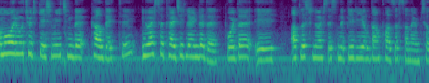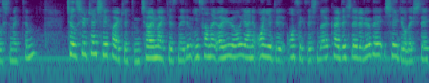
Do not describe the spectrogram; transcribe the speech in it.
Ama o ara o çocuk gelişimi içimde kaldı etti. Üniversite tercihlerinde de, bu arada e, Atlas Üniversitesi'nde bir yıldan fazla sanırım çalıştım ettim. Çalışırken şey fark ettim, çağrı merkezindeydim. İnsanlar arıyor, yani 17-18 yaşında kardeşler arıyor ve şey diyorlar işte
